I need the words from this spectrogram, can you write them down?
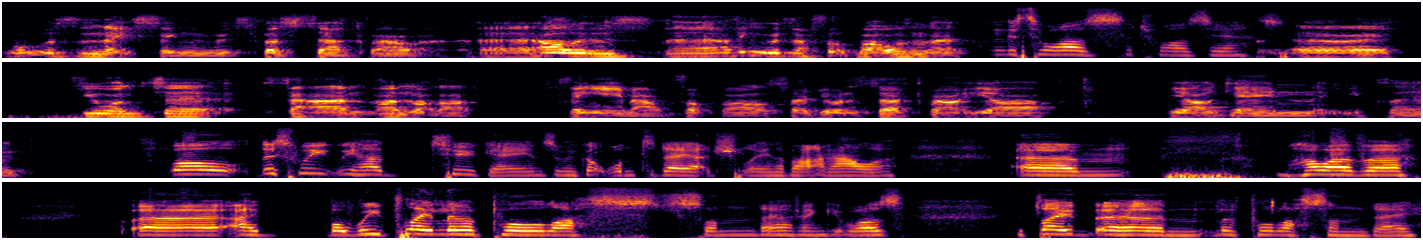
what was the next thing we were supposed to talk about? Uh, oh, it was. Uh, I think it was a football, wasn't it? It was. It was. Yes. Uh, do you want to? I'm, I'm not that thingy about football, so do you want to talk about your your game that you played? Well, this week we had two games, and we've got one today actually in about an hour. Um, however, uh, I well we played Liverpool last Sunday, I think it was. We played um, Liverpool last Sunday.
